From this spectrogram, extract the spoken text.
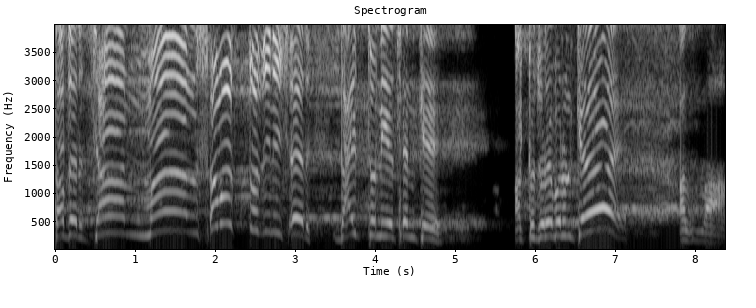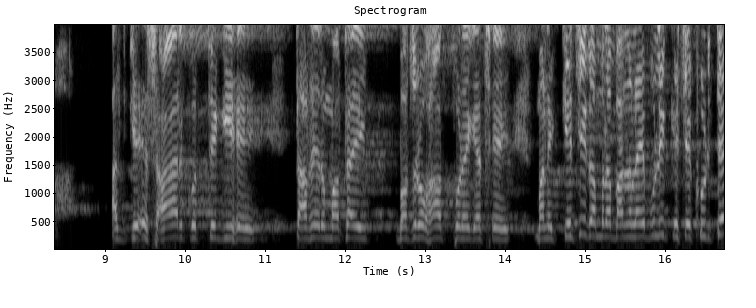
তাদের জান, মাল, সমস্ত জিনিসের দায়িত্ব নিয়েছেন কে? একটু জোরে বলুন, কে? আল্লাহ। আজকে সার করতে গিয়ে তাদের মাথায় বজ্রঘাত পড়ে গেছে। মানে কেচে আমরা বাংলায় বলি কেচে খুঁড়তে।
